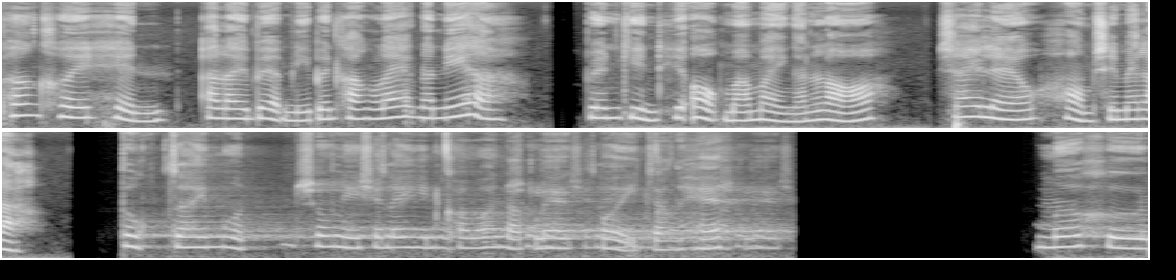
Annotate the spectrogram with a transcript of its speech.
เพิ่งเคยเห็นอะไรแบบนี้เป็นครั้งแรกนะเนี่ย เป็นกลิ่นที่ออกมาใหม่งั้นเหรอ ใช่แล้วหอมใช่ไหมล่ะ ตกใจหมด ช่วงนี้ฉันได้ยินคำว่ารักแรกบ่อยจังแฮะ เมื่อคืน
